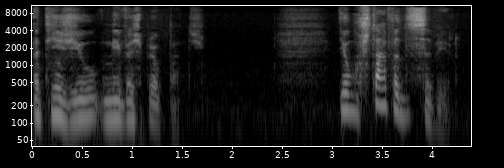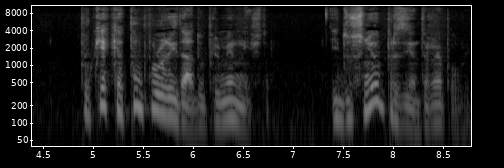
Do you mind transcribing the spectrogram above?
atingiu níveis preocupantes. Eu gostava de saber porque é que a popularidade do Primeiro-Ministro e do Sr. Presidente da República,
